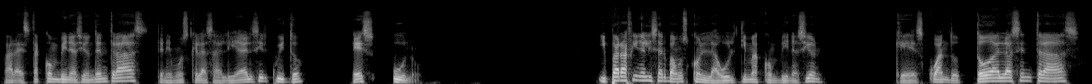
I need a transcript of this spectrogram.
Para esta combinación de entradas tenemos que la salida del circuito es 1. Y para finalizar vamos con la última combinación, que es cuando todas las entradas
